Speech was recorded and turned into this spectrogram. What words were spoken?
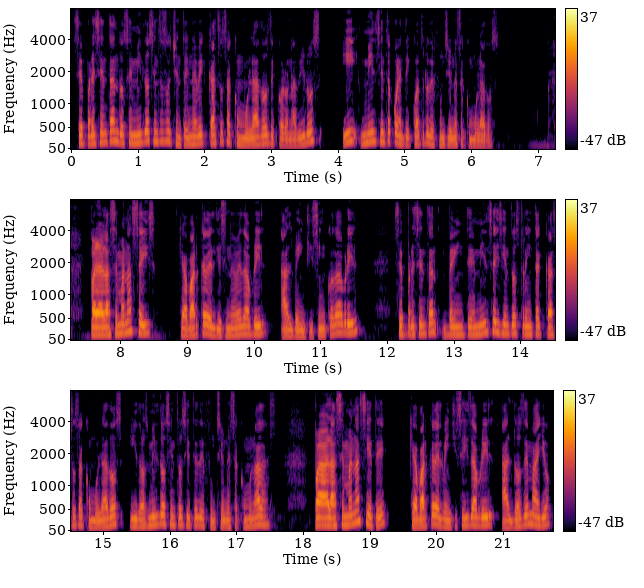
se presentan 12.289 casos acumulados de coronavirus y 1.144 defunciones acumulados. Para la semana 6, que abarca del 19 de abril al 25 de abril, se presentan 20.630 casos acumulados y 2.207 defunciones acumuladas. Para la semana 7, que abarca del 26 de abril al 2 de mayo,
